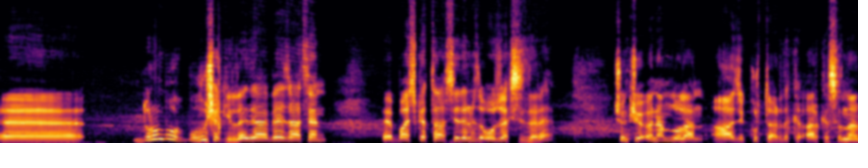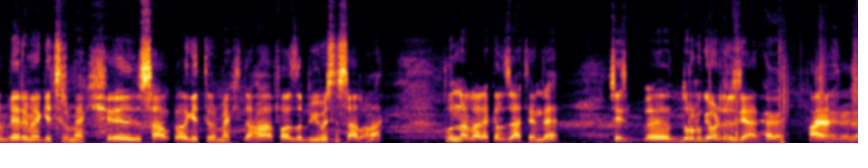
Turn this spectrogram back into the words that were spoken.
Ee, durum bu, bu, bu şekilde ve zaten e, başka tavsiyelerimiz de olacak sizlere. Çünkü önemli olan ağacı kurtardık. Arkasından verime geçirmek, e, sağlıkla getirmek, daha fazla büyümesini sağlamak. Bunlarla alakalı zaten de siz e, durumu gördünüz yani. Evet. Aynen Evet. öyle.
